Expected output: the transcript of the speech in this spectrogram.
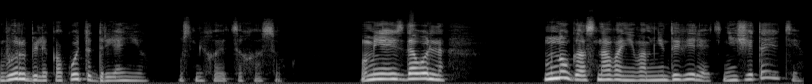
Вырубили какой-то дрянью», — усмехается Хасок. «У меня есть довольно много оснований вам не доверять, не считаете?»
